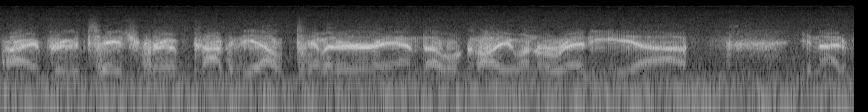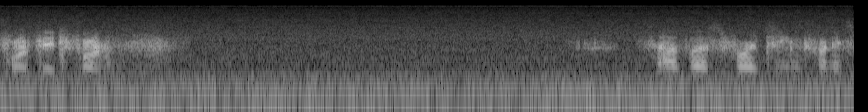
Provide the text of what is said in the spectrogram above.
All right, frequency stage approved, copy the altimeter, and uh, we'll call you when we're ready, uh, United 454. Southwest 1426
